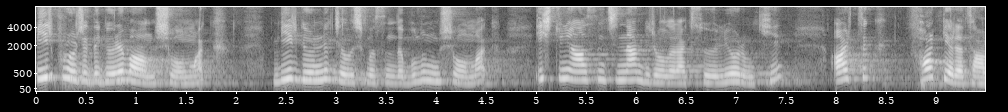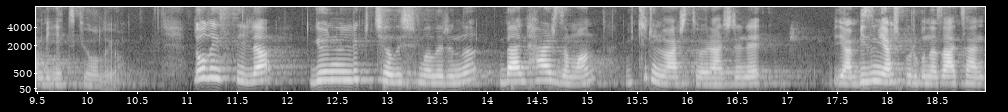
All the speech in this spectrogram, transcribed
bir projede görev almış olmak, bir gönüllülük çalışmasında bulunmuş olmak, iş dünyasının içinden biri olarak söylüyorum ki artık fark yaratan bir etki oluyor. Dolayısıyla gönüllülük çalışmalarını ben her zaman bütün üniversite öğrencilerine yani bizim yaş grubuna zaten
